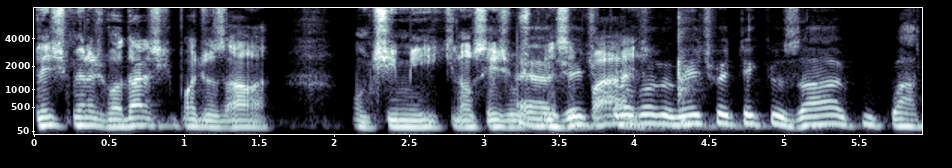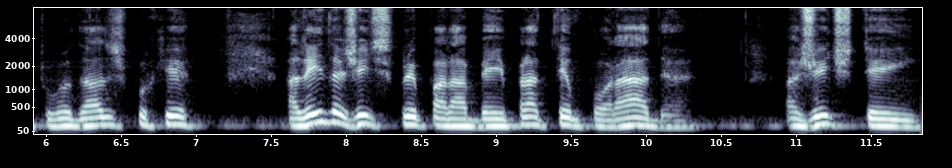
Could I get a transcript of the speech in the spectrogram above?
Três primeiras rodadas que pode usar um time que não seja os É, a gente principais. provavelmente vai ter que usar com quatro rodadas, porque além da gente se preparar bem para a temporada, a gente tem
